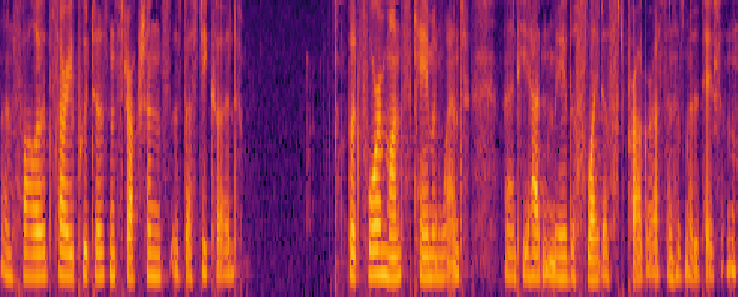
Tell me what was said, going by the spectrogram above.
and followed Sariputta's instructions as best he could. But four months came and went, and he hadn't made the slightest progress in his meditation.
